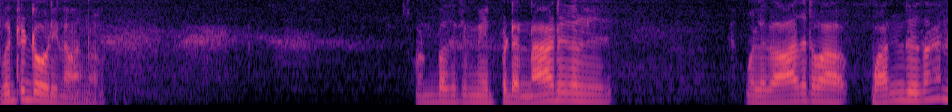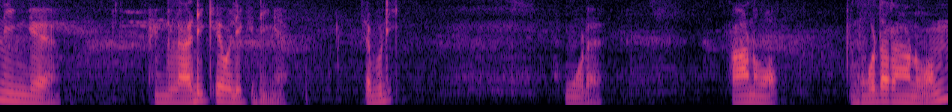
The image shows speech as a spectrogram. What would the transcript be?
விட்டுட்டு ஓடினாங்க ஒன்பதுக்கும் மேற்பட்ட நாடுகள் உங்களுக்கு ஆதரவாக வந்து தான் நீங்கள் எங்களை அடிக்க வலிக்கிறீங்க எப்படி? உங்களோட இராணுவம். மூட ராணுவம்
